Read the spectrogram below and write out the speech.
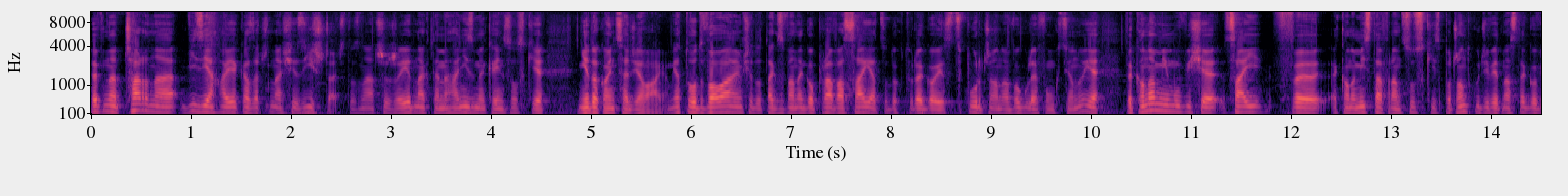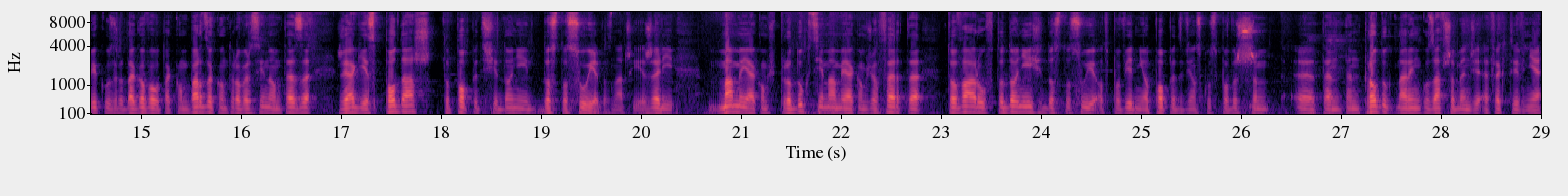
Pewna czarna wizja Hayeka zaczyna się ziszczać. To znaczy, że jednak te mechanizmy keynesowskie nie do końca działają. Ja tu odwołałem się do tak zwanego prawa Saja, co do którego jest spór, czy ono w ogóle funkcjonuje. W ekonomii mówi się, Say, ekonomista francuski z początku XIX wieku zredagował taką bardzo kontrowersyjną tezę, że jak jest podaż, to popyt się do niej dostosuje. To znaczy, jeżeli mamy jakąś produkcję, mamy jakąś ofertę towarów, to do niej się dostosuje odpowiednio popyt, w związku z powyższym e, ten, ten produkt na rynku zawsze będzie efektywnie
